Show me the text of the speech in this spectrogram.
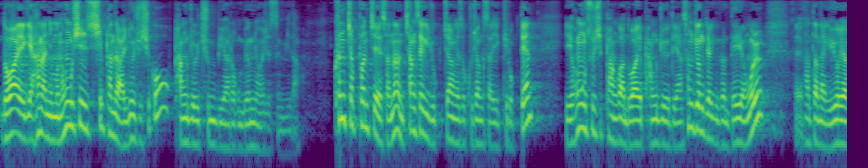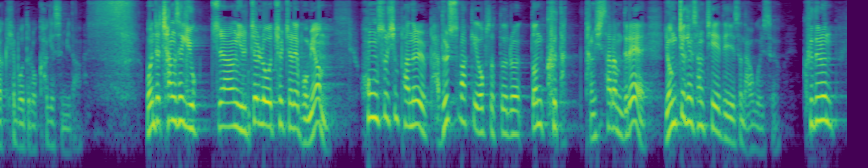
노아에게 하나님은 홍신 심판을 알려주시고 방주를 준비하라고 명령하셨습니다. 큰 첫 번째에서는 창세기 6장에서 9장 사이에 기록된 이 홍수 심판과 노아의 방주에 대한 성경적인 그 내용을 간단하게 요약해 보도록 하겠습니다. 먼저 창세기 6장 1절로 7절에 보면 홍수 심판을 받을 수밖에 없었던 그 당시 사람들의 영적인 상태에 대해서 나오고 있어요. 그들은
